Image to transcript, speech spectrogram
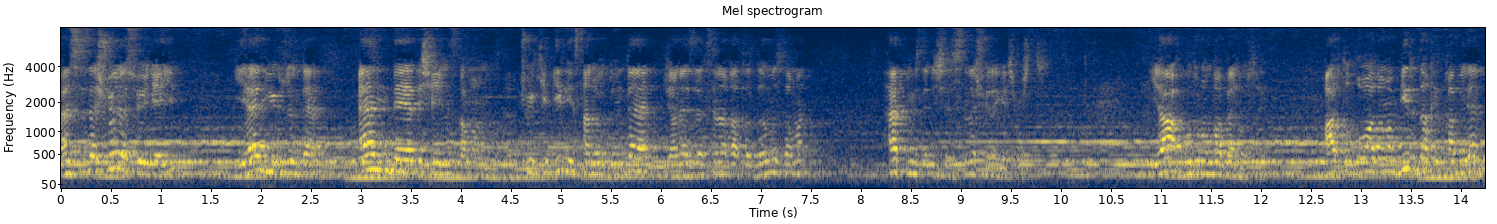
Ben size şöyle söyleyeyim, yeryüzünde en değerli şeyiniz zamanınızdır. Çünkü bir insan öldüğünde cenazesine katıldığımız zaman hepimizin içerisinde şöyle geçmiştir. Ya bu durumda ben olsaydım. Artık o adama bir dakika bile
